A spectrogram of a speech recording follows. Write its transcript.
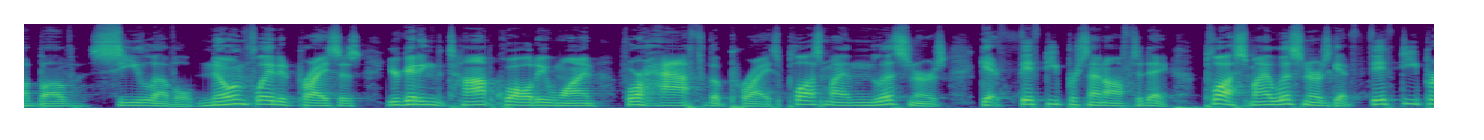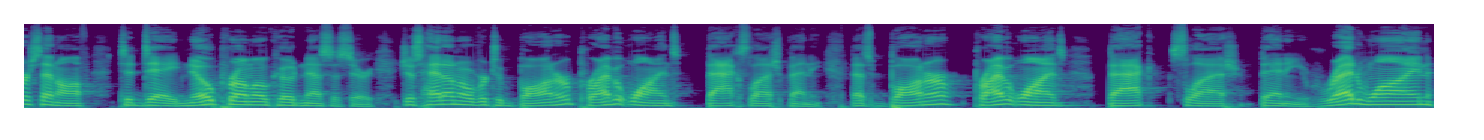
above sea level. No inflated prices. You're getting the top quality wine for half the price. Plus, my listeners get 50% off today. Plus, my listeners get 50% off today. No promo code necessary. Just head on over to Bonner Private Wines backslash Benny. That's Bonner Private Wines backslash Benny. Red wine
